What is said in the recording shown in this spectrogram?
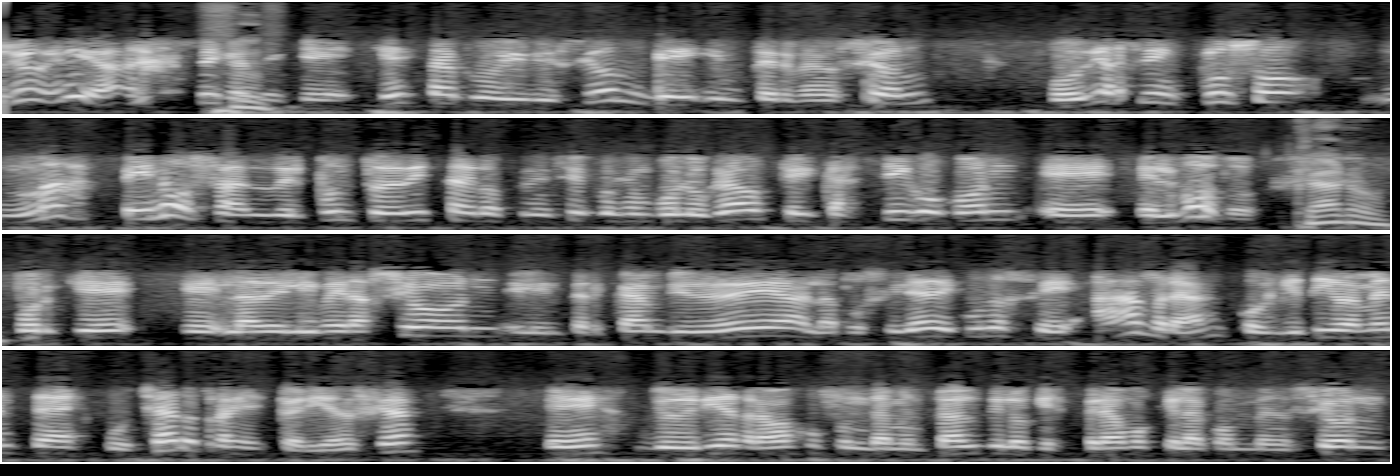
yo diría, fíjate, que esta prohibición de intervención podría ser incluso más penosa desde el punto de vista de los principios involucrados que el castigo con eh, el voto. Claro. Porque eh, la deliberación, el intercambio de ideas, la posibilidad de que uno se abra cognitivamente a escuchar otras experiencias, es, yo diría, trabajo fundamental de lo que esperamos que la convención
